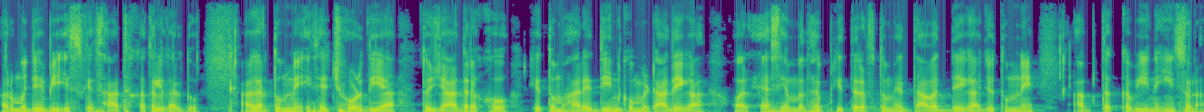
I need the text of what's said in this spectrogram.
اور مجھے بھی اس کے ساتھ قتل کر دو۔ اگر تم نے اسے چھوڑ دیا تو یاد رکھو کہ تمہارے دین کو مٹا دے گا اور ایسے مذہب کی طرف تمہیں دعوت دے گا جو تم نے اب تک کبھی نہیں سنا۔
